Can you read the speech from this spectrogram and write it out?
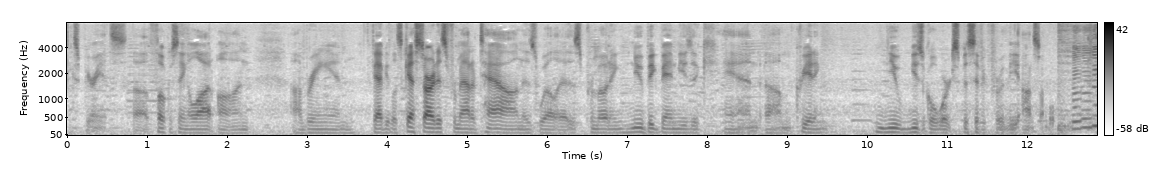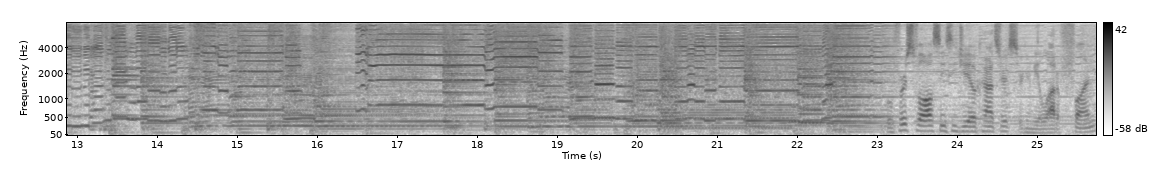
experience, uh, focusing a lot on uh, bringing in fabulous guest artists from out of town, as well as promoting new big band music and um, creating new musical work specific for the ensemble. Well, first of all, CCJO concerts are going to be a lot of fun.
